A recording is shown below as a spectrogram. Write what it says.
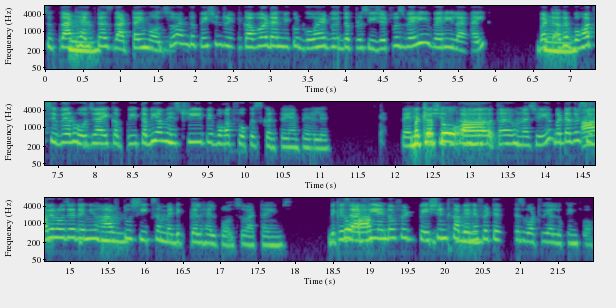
so that hmm. Helped us that time also and the patient recovered and we could go head with the procedure it was very very light but अगर हम्म। बहुत सिवियर हो जाए कभी तभी हम हिस्ट्री पे बहुत फोकस करते हैं पहले। पहले मतलब तो हमें आ, पता होना चाहिए बट अगर सिवियर हो जाए then you have hmm. To seek some medical help also at times because at the end of it patient का हम्म। Benefit is what we are looking for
